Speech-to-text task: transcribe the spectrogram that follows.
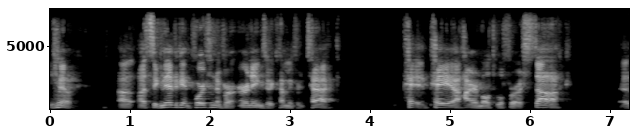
you know, a, a significant portion of our earnings are coming from tech, pay, pay a higher multiple for our stock. Uh,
